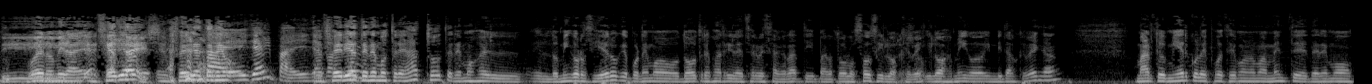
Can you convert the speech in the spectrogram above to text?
di- Bueno, mira, ¿qué- en feria, en feria tenemos, ella y para ella en feria tenemos tres actos. Tenemos el, el domingo rociero, que ponemos dos o tres barriles de cerveza gratis para todos los socios y los, que y los amigos invitados que vengan. Martes o miércoles, pues tenemos normalmente tenemos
